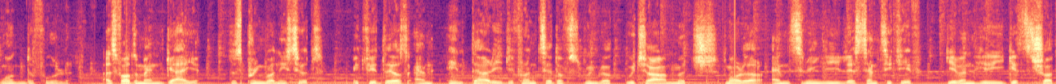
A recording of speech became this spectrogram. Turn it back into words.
Wonderful. As for the main guy, the Spring Bunny suit, it features an entirely different set of Springlock, which are much smaller and seemingly less sensitive, given he gets shot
